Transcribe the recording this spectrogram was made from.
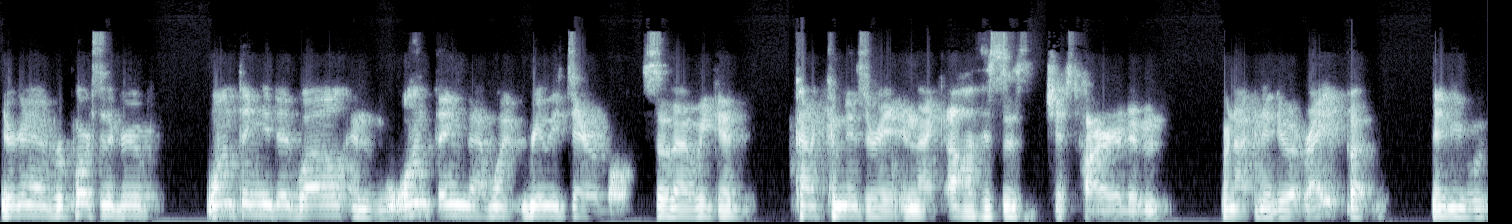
you're gonna report to the group one thing you did well and one thing that went really terrible, so that we could kind of commiserate and like, oh, this is just hard and we're not gonna do it right, but maybe we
